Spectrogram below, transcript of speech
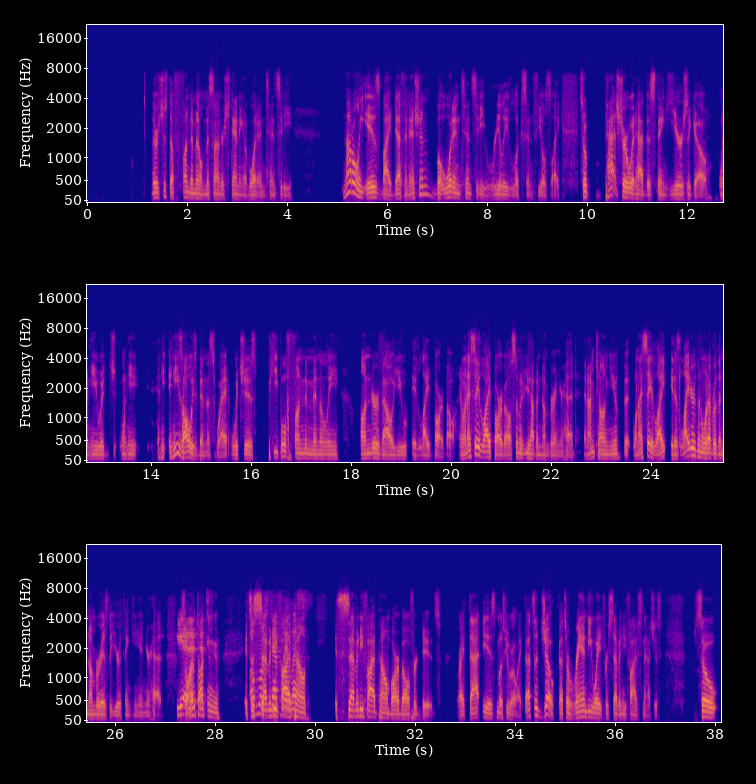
there's just a fundamental misunderstanding of what intensity not only is by definition, but what intensity really looks and feels like. So Pat Sherwood had this thing years ago when he would when he and he and he's always been this way, which is people fundamentally undervalue a light barbell. And when I say light barbell, some of you have a number in your head. And I'm telling you that when I say light, it is lighter than whatever the number is that you're thinking in your head. Yeah, so I'm talking it's, it's a 75 pound it's 75 pound barbell for dudes right? That is most people are like, that's a joke. That's a Randy weight for 75 snatches. So,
